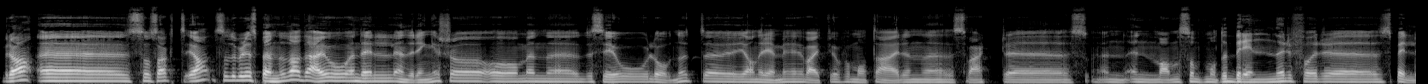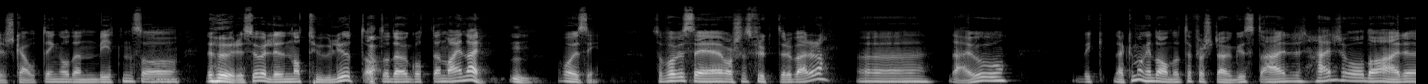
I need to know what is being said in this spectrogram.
Bra. Eh, så sagt, ja, så det blir spennende, da. Det er jo en del endringer, så, og, men eh, det ser jo lovende ut. Eh, Jan Remi veit vi jo på en måte er en eh, svært en, en mann som på en måte brenner for spillerscouting og den biten, så det høres jo veldig naturlig ut at det har gått den veien der. Det må vi si. Så får vi se hva slags frukter det bærer, da. Eh, det er jo det er ikke mange dagene til 1. august er her, og da er det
